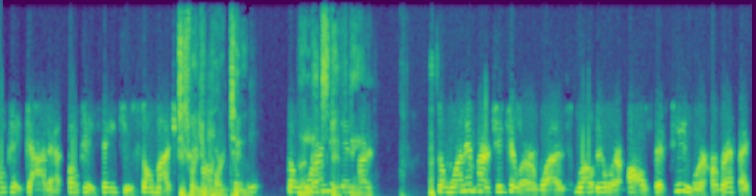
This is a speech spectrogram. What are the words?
Okay, got it. Okay, thank you so much. Just wait for Um, part two. The, the The one next in 15. the one in particular was well, there were all 15 were horrific,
